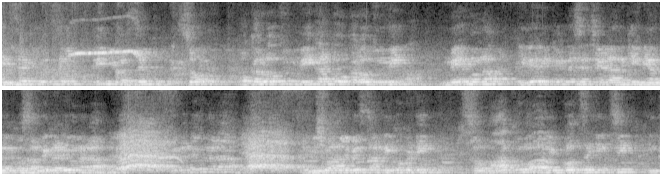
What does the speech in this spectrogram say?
డిసైడ్ యువర్ సో ఒక రోజు మీకంటూ ఒక రోజు ఉంది మేమున్నాం. ఇదే రికగ్నేషన్ చేయడానికి మీ అందరి కోసం. మీరు రెడీ ఉన్నారా? విశ్వాల బెస్ట్ అండ్ ఇంకొకటి. సో మాకు మమ్మల్ని ప్రోత్సహించి ఇంత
